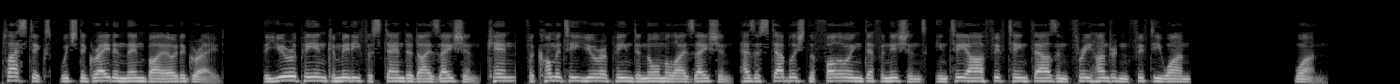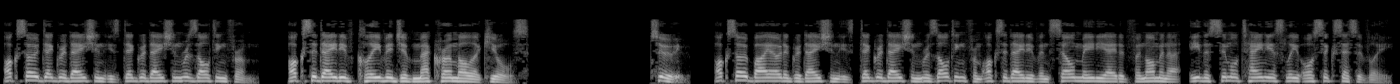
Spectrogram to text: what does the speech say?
plastics, which degrade and then biodegrade. The European Committee for Standardization CEN, for Comité Européen de Normalisation has established the following definitions, in TR 15351 1. Oxo-degradation is degradation resulting from oxidative cleavage of macromolecules. 2. Oxo-biodegradation is degradation resulting from oxidative and cell-mediated phenomena, either simultaneously or successively.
